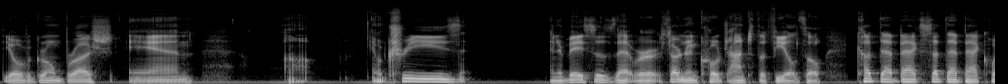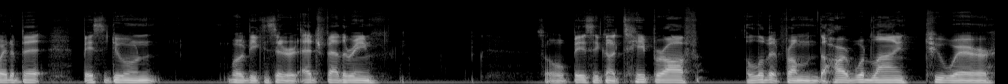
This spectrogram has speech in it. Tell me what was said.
the overgrown brush and uh, you know trees and invasives that were starting to encroach onto the field. So cut that back, set that back quite a bit. Basically doing what would be considered edge feathering. So basically going to taper off a little bit from the hardwood line to where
